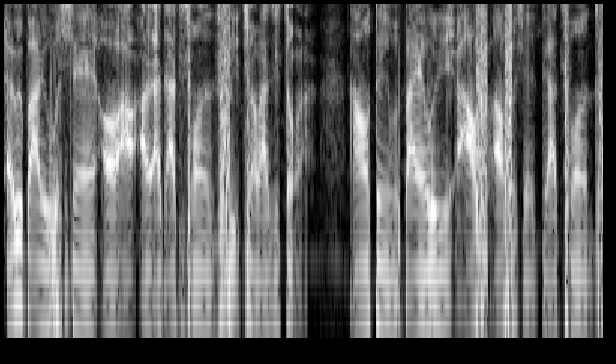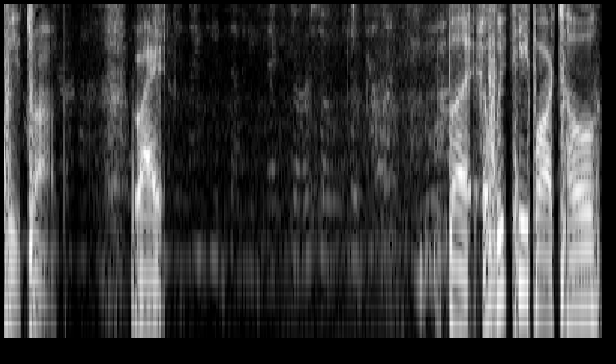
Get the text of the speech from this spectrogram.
Everybody was saying, "Oh, I, I, I just want to defeat Trump. I just don't. I don't think Biden really off, offers anything. I just want to defeat Trump, right?" But if we keep our toe,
